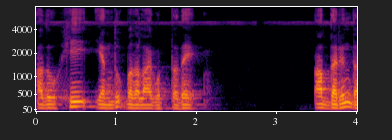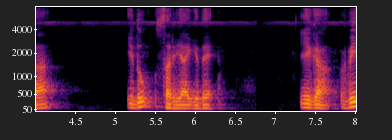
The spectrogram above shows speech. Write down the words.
ಅದು ಹಿ ಎಂದು ಬದಲಾಗುತ್ತದೆ. ಆದ್ದರಿಂದ ಇದು ಸರಿಯಾಗಿದೆ. ಈಗ ವಿ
